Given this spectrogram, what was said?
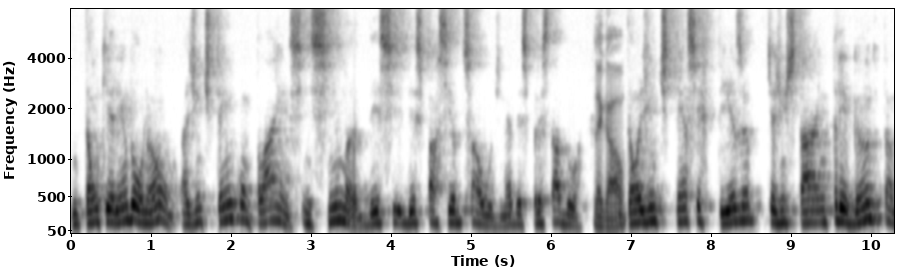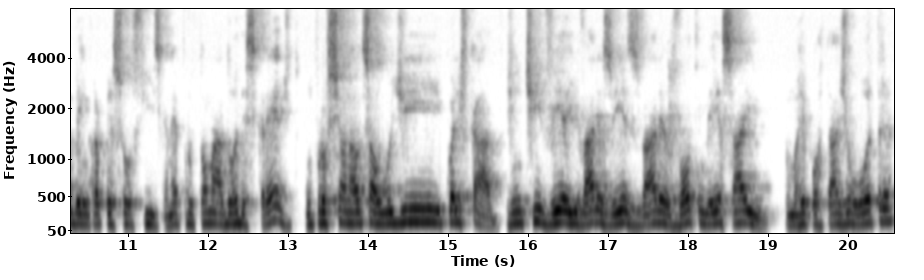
Então, querendo ou não, a gente tem um compliance em cima desse, desse parceiro de saúde, né, desse prestador. Legal. Então, a gente tem a certeza que a gente está entregando também para a pessoa física, né, para o tomador desse crédito, um profissional de saúde qualificado. A gente vê aí várias vezes, várias, volta e meia sai uma reportagem ou outra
